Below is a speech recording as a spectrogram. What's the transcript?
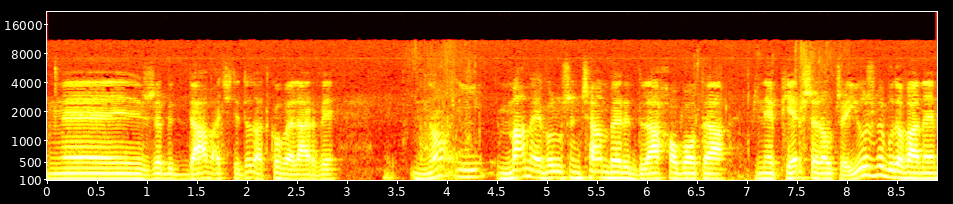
e, żeby dawać te dodatkowe larwy. No i mamy Evolution Chamber dla Hobota. Pierwsze rocze już wybudowane.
